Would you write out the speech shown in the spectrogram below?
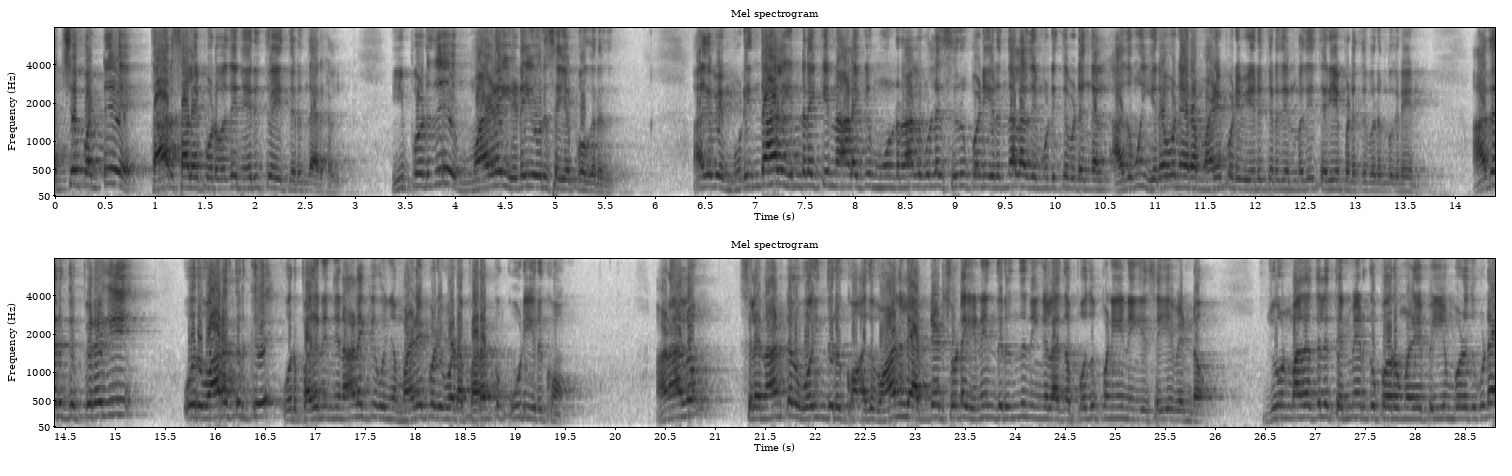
அச்சப்பட்டு தார் சாலை போடுவதை நிறுத்தி வைத்திருந்தார்கள். இப்பொழுது மழை இடையூறு செய்ய போகிறது. ஆகவே முடிந்தால் இன்றைக்கு நாளைக்கு மூன்று நாளுக்குள்ளே சிறு பணி இருந்தால் அதை முடித்து விடுங்கள். அதுவும் இரவு நேரம் மழைப்பொழிவு இருக்கிறது என்பதை தெரியப்படுத்த விரும்புகிறேன். அதற்கு பிறகு ஒரு வாரத்திற்கு ஒரு பதினைஞ்சு நாளைக்கு கொஞ்சம் மழைப்பொழிவோட பரப்பு கூடி இருக்கும். ஆனாலும் சில நாட்கள் ஓய்ந்திருக்கும். அது வானிலை அப்டேட்ஸோட இணைந்திருந்து நீங்கள் அந்த பொதுப்பணியை நீங்கள் செய்ய வேண்டும். ஜூன் மாதத்தில் தென்மேற்கு பருவமழை பெய்யும் பொழுது கூட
